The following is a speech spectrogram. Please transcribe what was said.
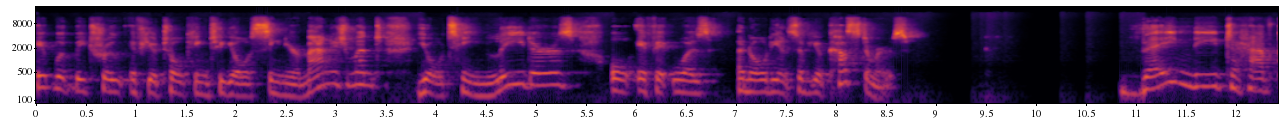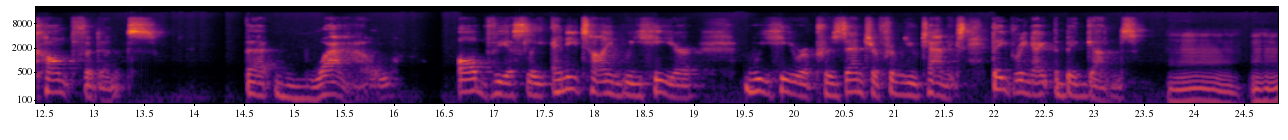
it would be true if you're talking to your senior management, your team leaders, or if it was an audience of your customers. They need to have confidence that, wow, obviously anytime we hear we hear a presenter from Nutanix, they bring out the big guns. Mm, mm-hmm.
